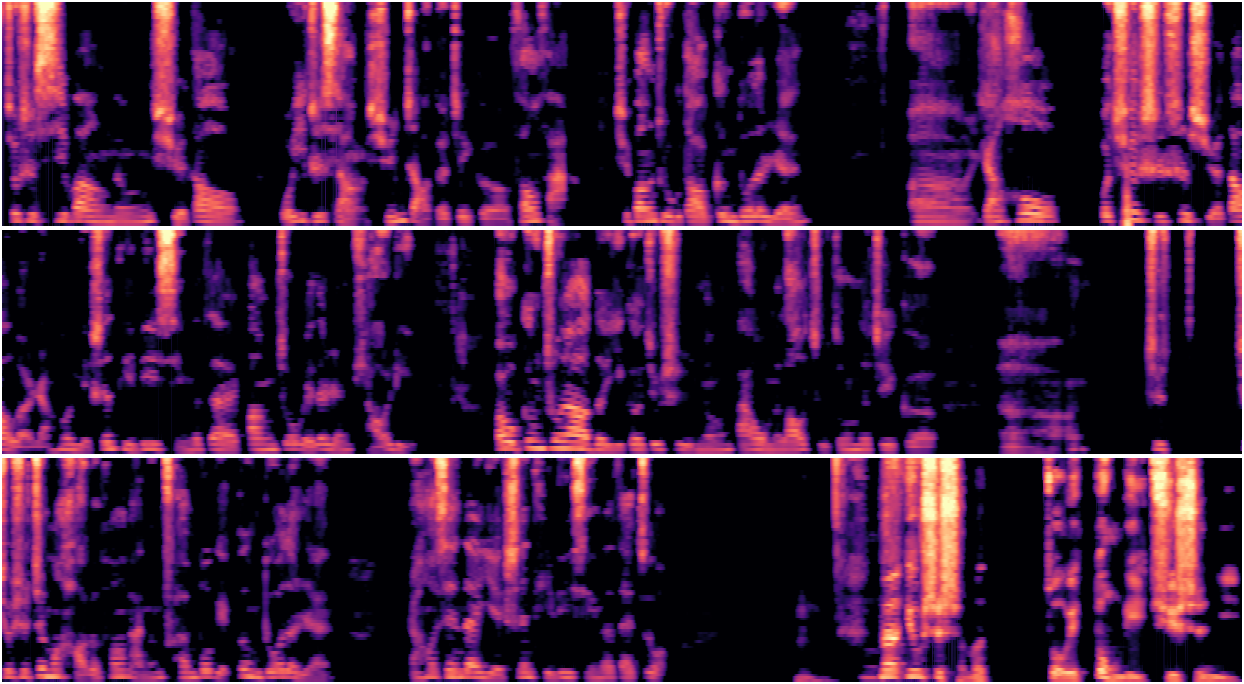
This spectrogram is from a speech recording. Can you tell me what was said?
就是希望能学到我一直想寻找的这个方法，去帮助到更多的人。嗯，然后我确实是学到了，然后也身体力行的在帮周围的人调理。而我更重要的一个就是能把我们老祖宗的这个呃，就就是这么好的方法能传播给更多的人。然后现在也身体力行的在做。嗯，那又是什么作为动力驱使你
